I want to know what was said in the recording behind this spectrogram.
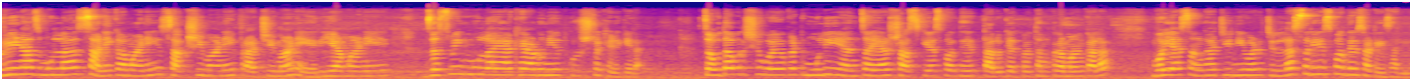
रीणाज मुल्ला सानिका माने साक्षी माने प्राची माने रिया माने जस्मिन मुल्ला या खेळाडूंनी उत्कृष्ट खेळ केला. चौदा वर्ष वयोगट मुली यांचा या शासकीय स्पर्धेत तालुक्यात प्रथम क्रमांक आला व या संघाची निवड जिल्हास्तरीय स्पर्धेसाठी झाली.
